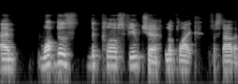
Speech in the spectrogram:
Um, what does the close future look like for Star then?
